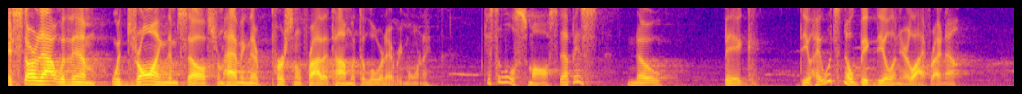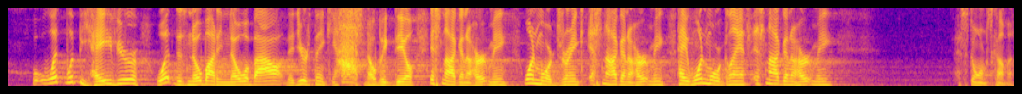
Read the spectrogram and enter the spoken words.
It started out with them withdrawing themselves from having their personal private time with the Lord every morning. Just a little small step is no big deal. Hey, what's no big deal in your life right now? What, what behavior, what does nobody know about that you're thinking, ah, it's no big deal. It's not going to hurt me. One more drink, it's not going to hurt me. Hey, one more glance, it's not going to hurt me. A storm's coming.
